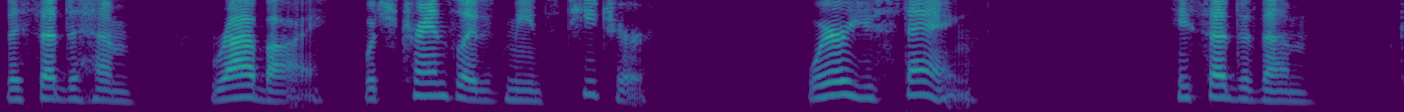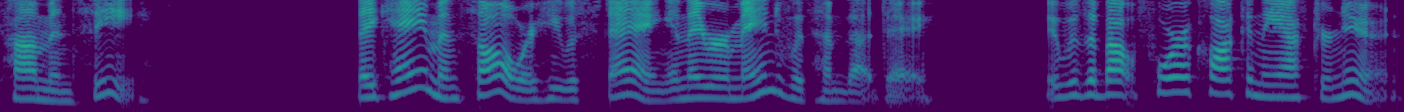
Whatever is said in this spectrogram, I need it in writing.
They said to him, Rabbi, which translated means teacher. Where are you staying? He said to them, Come and see. They came and saw where he was staying, and they remained with him that day. It was about four o'clock in the afternoon.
